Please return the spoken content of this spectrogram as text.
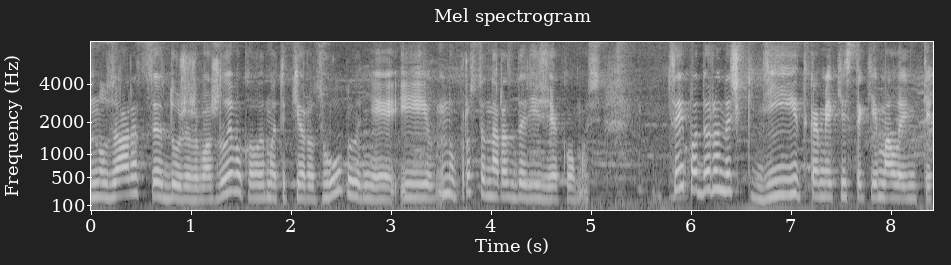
Ну зараз це дуже важливо, коли ми такі розгублені і ну просто на роздоріжжі якомусь. Це і подаруночки діткам, якісь такі маленькі,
